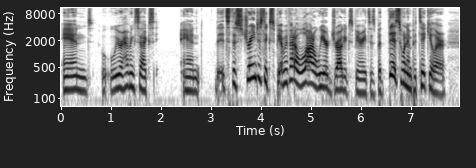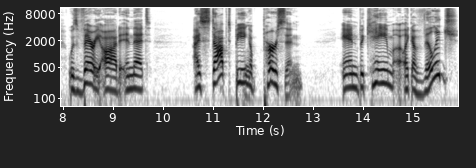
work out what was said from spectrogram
and we were having sex, and it's the strangest experience. I mean, We've had a lot of weird drug experiences, but this one in particular was very odd in that I stopped being a person and became uh, like a village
